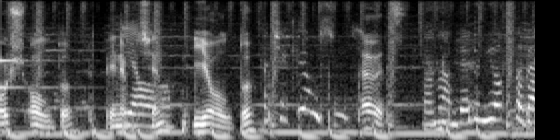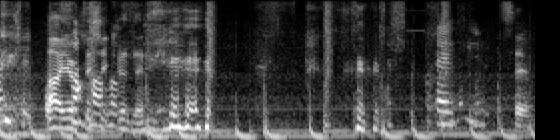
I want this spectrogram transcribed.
hoş oldu benim İyi için. oldu. İyi oldu. Çekiyor musunuz? Evet. Tamam dedim yoksa ben çek. Aa yok teşekkür ederim. Sevdim? Sevdim.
